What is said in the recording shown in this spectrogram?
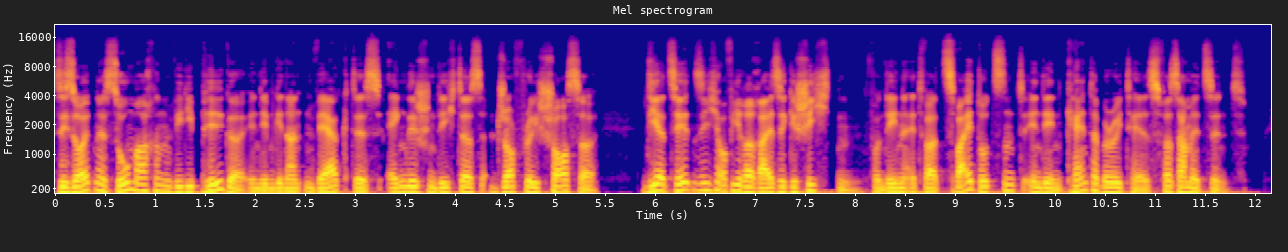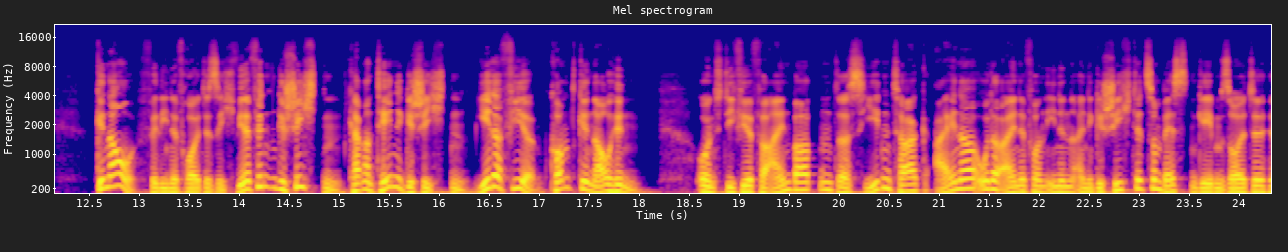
Sie sollten es so machen wie die Pilger in dem genannten Werk des englischen Dichters Geoffrey Chaucer, die erzählten sich auf ihrer Reise Geschichten, von denen etwa zwei Dutzend in den Canterbury Tales versammelt sind. Genau, Feline freute sich. Wir erfinden Geschichten, Quarantänegeschichten. Jeder vier. Kommt genau hin. Und die vier vereinbarten, dass jeden Tag einer oder eine von ihnen eine Geschichte zum Besten geben sollte,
